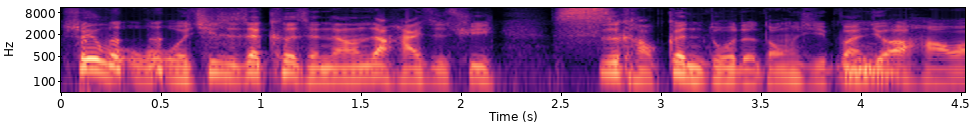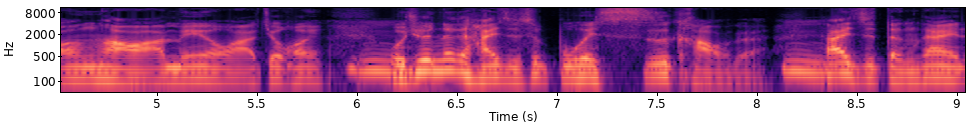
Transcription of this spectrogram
所以我，我我我其实，在课程当中让孩子去思考更多的东西，不然就啊好啊很好啊没有啊就会。嗯、我觉得那个孩子是不会思考的，嗯、他一直等待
